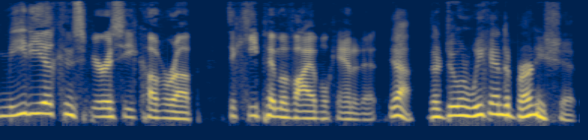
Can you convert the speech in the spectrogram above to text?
media conspiracy cover up to keep him a viable candidate. Yeah, they're doing weekend of Bernie shit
